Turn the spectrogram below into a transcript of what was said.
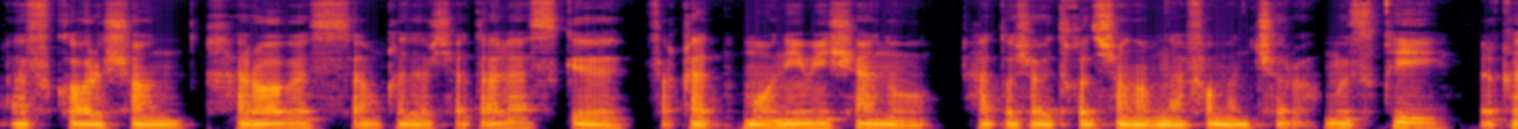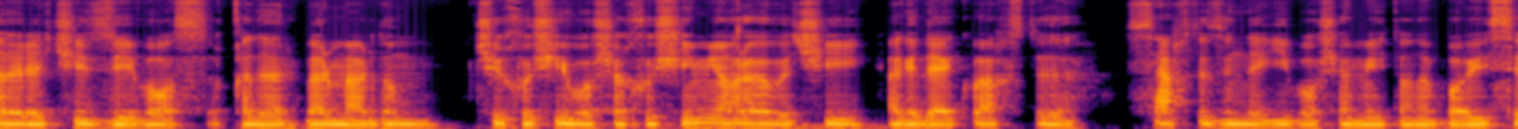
افکارشان خراب است همقدر شتل است که فقط مانع میشن و حتی شاید خودشان هم نفهمن چرا. موسیقی قدر چیز زیباست قدر بر مردم چی خوشی باشه خوشی میاره و چی اگه در یک وقت سخت زندگی باشه می‌تونه باعث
